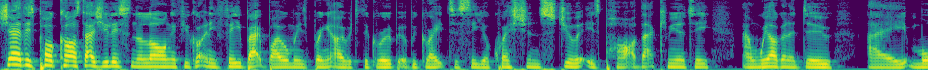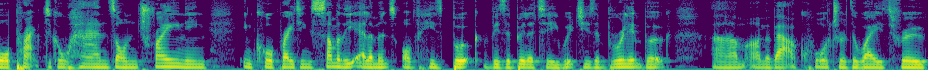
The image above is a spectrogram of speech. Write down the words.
Share this podcast as you listen along. If you've got any feedback, by all means, bring it over to the group. It'll be great to see your questions. Stuart is part of that community, and we are going to do a more practical hands on training incorporating some of the elements of his book, Visibility, which is a brilliant book. Um, I'm about a quarter of the way through,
